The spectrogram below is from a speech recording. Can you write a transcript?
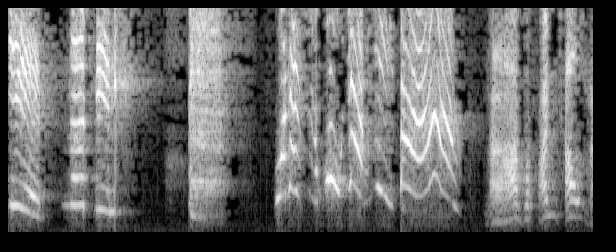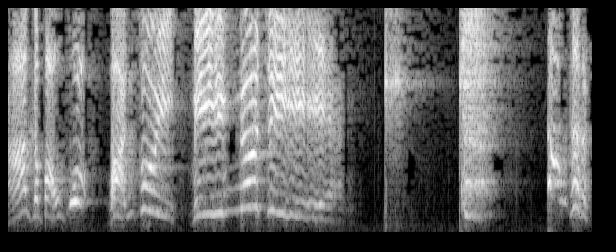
言那情。果然是胡杨一党。哪个反朝？哪个报国？万岁明鉴。道臣。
